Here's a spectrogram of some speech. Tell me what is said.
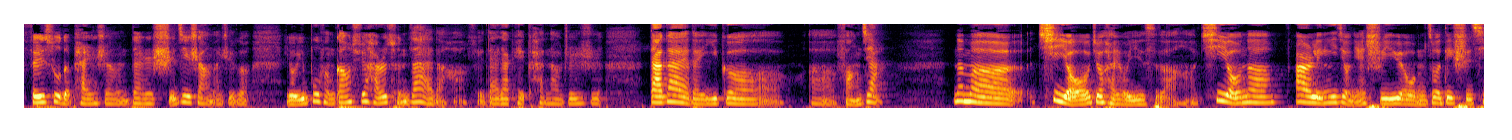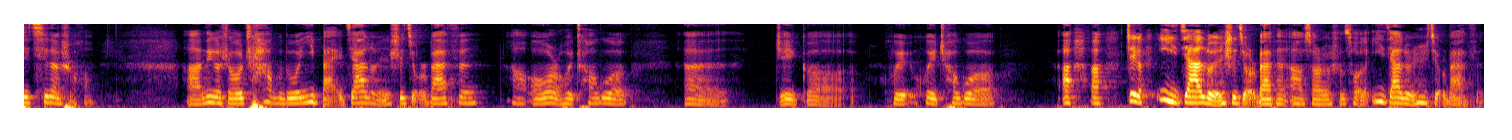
飞速的攀升，但是实际上呢，这个有一部分刚需还是存在的哈，所以大家可以看到这是大概的一个呃房价。那么汽油就很有意思了哈，汽油呢，二零一九年十一月我们做第十七期的时候。啊，那个时候差不多一百加仑是九十八分啊，偶尔会超过，呃，这个会会超过，啊啊，这个一加仑是九十八分啊，sorry 我说错了，一加仑是九十八分，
